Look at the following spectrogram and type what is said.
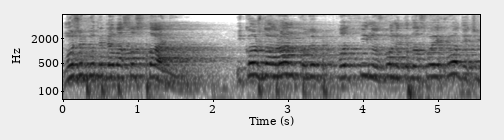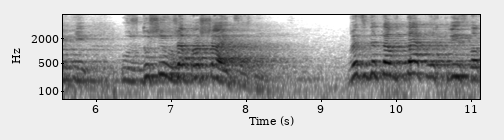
може бути для вас останньою. І кожного ранку ви постійно дзвоните до своїх родичів і в душі вже прощаєтеся з ними. Ви сидите в теплих кріслах,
